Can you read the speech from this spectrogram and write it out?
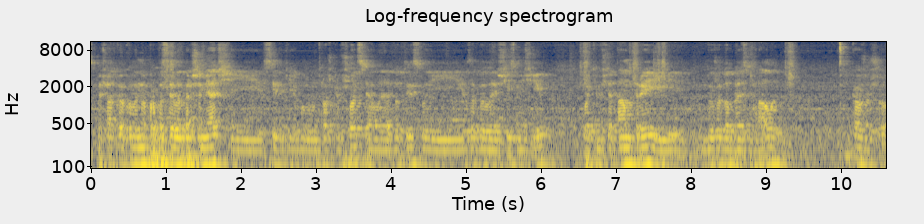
Спочатку, коли ми пропустили перший м'яч, і всі такі були трошки в шоці, але дотисли і забили 6 м'ячів. Потім ще там три і дуже добре зіграли. Кажу, що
